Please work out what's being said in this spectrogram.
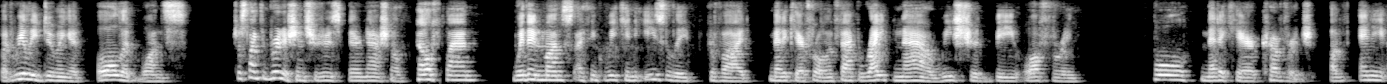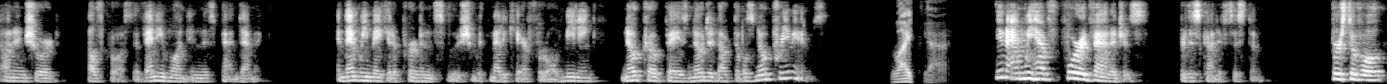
but really doing it all at once, just like the British introduced their national health plan. Within months, I think we can easily provide Medicare for all. In fact, right now, we should be offering full Medicare coverage of any uninsured health costs of anyone in this pandemic. And then we make it a permanent solution with Medicare for all, meaning no copays, no deductibles, no premiums. Like that. You know, and we have four advantages for this kind of system. First of all,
